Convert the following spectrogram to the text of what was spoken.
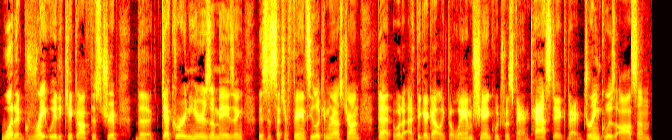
What a great way to kick off this trip! The decor in here is amazing. This is such a fancy looking restaurant. That what I think I got like the lamb shank, which was fantastic. That drink was awesome.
